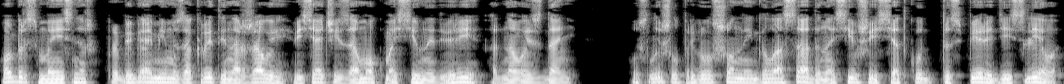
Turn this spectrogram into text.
Оберс Мейснер, пробегая мимо закрытой на ржавый висячий замок массивной двери одного из зданий, услышал приглушенные голоса, доносившиеся откуда-то спереди и слева,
